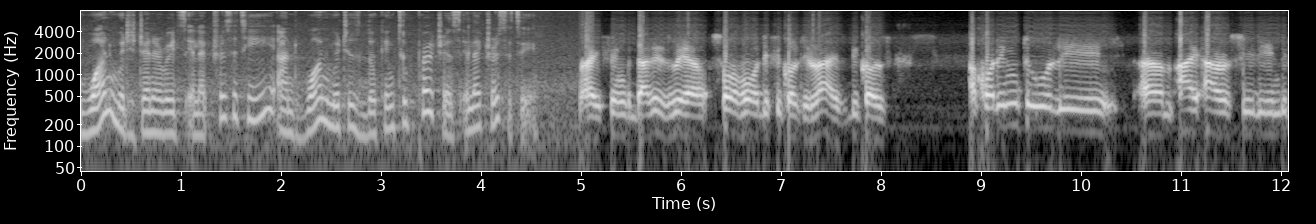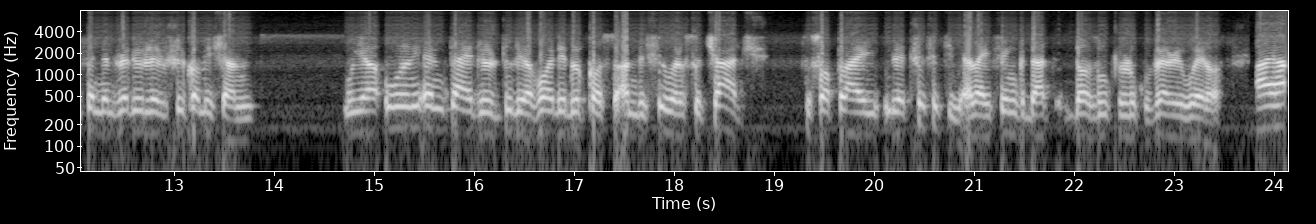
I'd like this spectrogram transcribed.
one which generates electricity and one which is looking to purchase electricity. I think that is where some of our difficulty lies because according to the um, IRC, the Independent Regulatory Commission, we are only entitled to the avoidable cost and the fuel surcharge to supply electricity, and I think that doesn't look very well. I have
